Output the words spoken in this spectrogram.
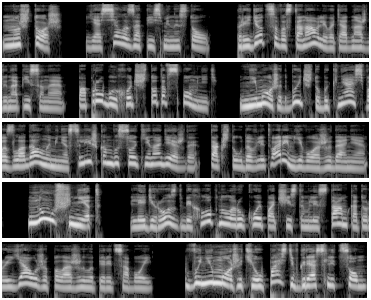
Ну что ж, я села за письменный стол. Придется восстанавливать однажды написанное. Попробую хоть что-то вспомнить. Не может быть, чтобы князь возлагал на меня слишком высокие надежды, так что удовлетворим его ожидания. «Ну уж нет!» Леди Ростби хлопнула рукой по чистым листам, которые я уже положила перед собой. «Вы не можете упасть в грязь лицом!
